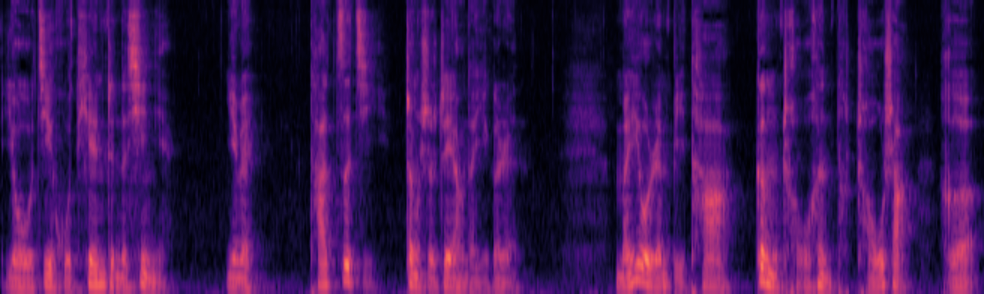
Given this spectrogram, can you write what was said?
有近乎天真的信念，因为他自己正是这样的一个人。没有人比他更仇恨仇杀和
